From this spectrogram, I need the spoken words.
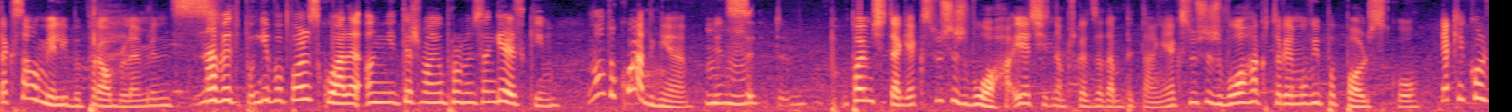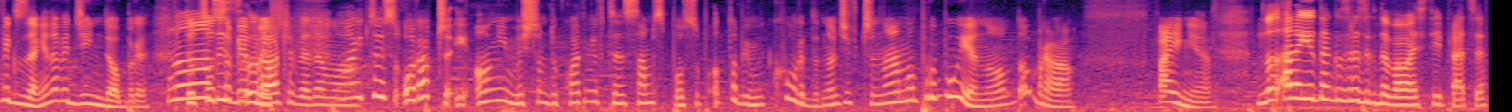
tak samo mieliby problem, więc... nawet nie po polsku, ale oni też mają problem z angielskim. No dokładnie, więc t- p- powiem Ci tak, jak słyszysz Włocha, ja Ci na przykład zadam pytanie, jak słyszysz Włocha, który mówi po polsku, jakiekolwiek zdanie, nawet dzień dobry, No, To co jest sobie urocze, wiadomo. no i to jest urocze i oni myślą dokładnie w ten sam sposób o Tobie, Mówię, kurde, no dziewczyna, no próbuje, no dobra, fajnie. No ale jednak zrezygnowałaś z tej pracy.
